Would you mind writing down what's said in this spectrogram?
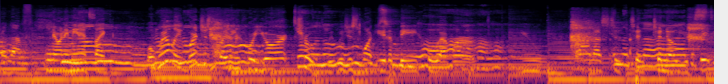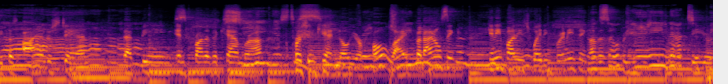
for them. You know what I mean? It's like. Well, really, we're just waiting for your truth. We, we just want you to be whoever you want us to, to, to know you to be because I understand that being in front of the camera, a person can't know your whole life, but I don't think anybody's waiting for anything other than for you just to, be,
